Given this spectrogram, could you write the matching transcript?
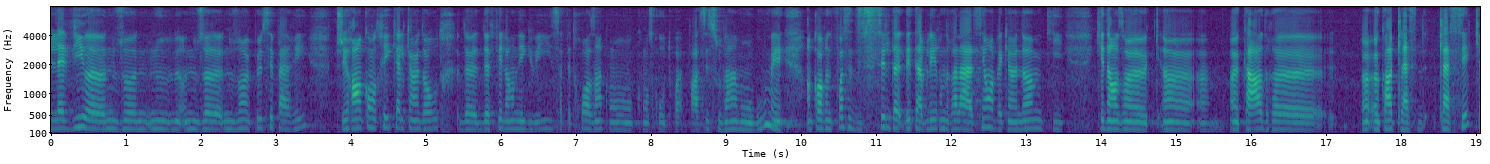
la, vie euh, nous, a, nous, nous a, nous a un peu séparés. J'ai rencontré quelqu'un d'autre de, fil en aiguille. Ça fait trois ans qu'on, qu'on se côtoie, pas assez souvent à mon goût, mais encore une fois, c'est difficile d'établir une relation avec un homme qui, qui est dans un, un- cadre, euh, un, cadre class- classique.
